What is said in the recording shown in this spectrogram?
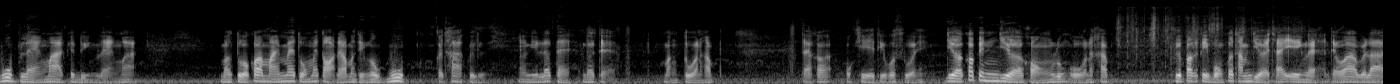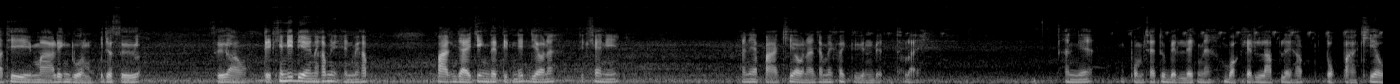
วูบแรงมากจะดึงแรงมาก บางตัวก็ไม้แม่ตัวไม่ตอดแล้วมันถึงก็วูบกระชากไปเลย อันนี้แล้วแต่แล้วแต่บางตัวนะครับ แต่ก็โอเคถือว่าสวย เหยื่อก็เป็นเหยื่อของลุงโอนะครับ คือปกติผมก็ทำเหยื่อใช้เองแหละ แต่ว่าเวลาที่มาเร่งด่วนผมก็จะซื้อ ซื้อเอา ติดแค่นิดเดียวนะครับเนี่เห็นไหมครับ ปากใหญ่จริงแต่ติดนิดเดียวนะ ติดแค่นี้ อันนี้ปลาเขี้ยวนะจะไม่ค่อยกืนเบ็ดเท่าไหร่ อันเนี้ยผมใช้ตัวเบ็ดเล็กนะ บอกเคล็ดลับเลยครับ ตกปลาเขี้ยว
